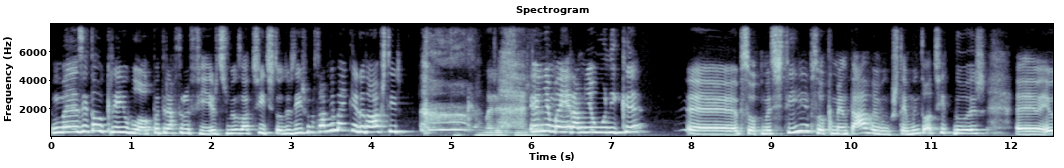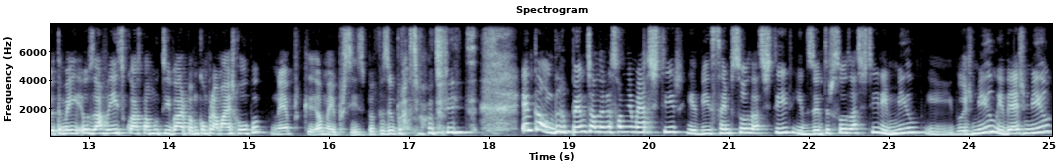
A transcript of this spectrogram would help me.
Mas então eu criei o blog para tirar fotografias dos meus outfits todos os dias para mostrar à minha mãe o que é que eu estava a vestir. Que A maravilha! minha mãe era a minha única eh, pessoa que me assistia, a pessoa que comentava, eu gostei muito do outfit de hoje. Eh, eu também usava isso quase para motivar, para me comprar mais roupa, né? porque oh, mãe, eu preciso para fazer o próximo outfit. Então, de repente, já não era só a minha mãe a assistir, e havia 100 pessoas a assistir, e 200 pessoas a assistir, e 1000, e 2000, e 10 mil.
